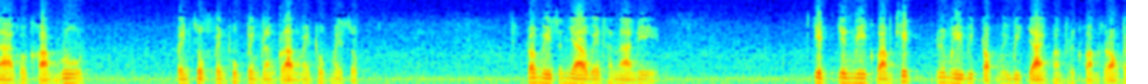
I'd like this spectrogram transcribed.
นาก็ความรู้ เป็นสุขเป็นทุกข์เป็นกลางกลางไม่ทุกข์ไม่สุข เพราะมีสัญญาเวทนานี้ จิตจึงมีความคิดหรือมีวิตกมีวิจารความรึกความตรองไป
